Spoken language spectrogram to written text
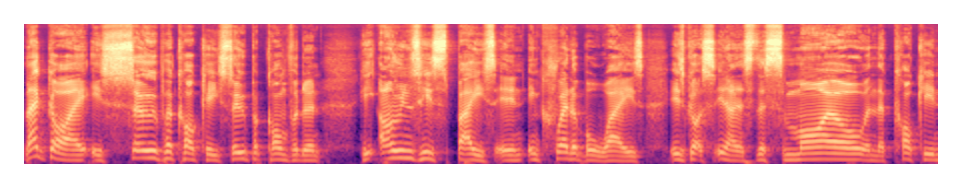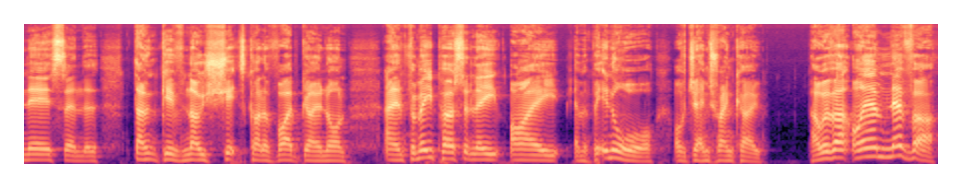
That guy is super cocky, super confident. He owns his space in incredible ways. He's got, you know, the smile and the cockiness and the don't give no shits kind of vibe going on. And for me personally, I am a bit in awe of James Franco. However, I am never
